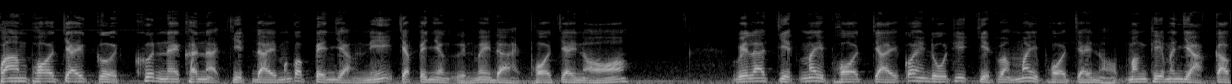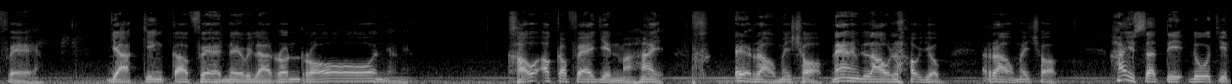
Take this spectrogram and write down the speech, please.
ความพอใจเกิดขึ้นในขณะจิตใดมันก็เป็นอย่างนี้จะเป็นอย่างอื่นไม่ได้ พอใจหนอ เวลาจิตไม่พอใจก็ให้ดูที่จิตว่าไม่พอใจหนอบางทีมันอยากกาแฟ อยากกินกาแฟในเวลาร้อนๆอย่างนี้เขาเอากาแฟเย็นมาให้เอ้เราไม่ชอบแน่เราเราโยมเราไม่ชอบ ให้สติดูจิต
